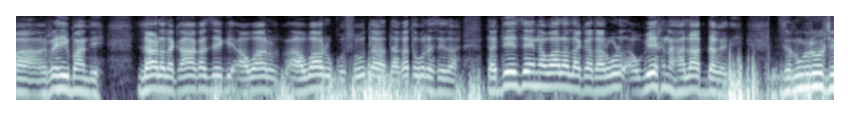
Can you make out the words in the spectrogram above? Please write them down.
په رهي باندې لاړه لکه هغه ځای کې اوار اوارو کوسو ته دغه ته ورسېده د دې ځای نه والا لکه د روړ ویخ نه حالات دغه دي زموږ روړ چې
